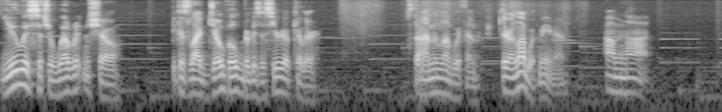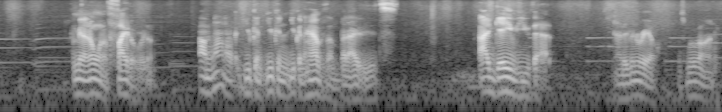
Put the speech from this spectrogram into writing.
You is such a well-written show because, like, Joe Goldberg is a serial killer. So I'm in love with him. They're in love with me, man. I'm not. I mean, I don't want to fight over them. I'm not a. You can, you can, you can have them, but I, it's, I gave you that. Not even real. Let's move on.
